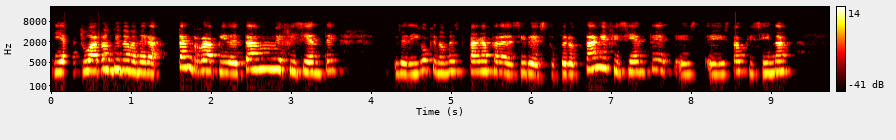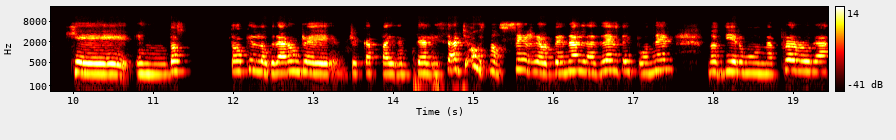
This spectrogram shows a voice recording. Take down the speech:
Y actuaron de una manera tan rápida y tan eficiente le digo que no me pagan para decir esto, pero tan eficiente es esta oficina que en dos toques lograron recapitalizar, yo no sé, reordenar la deuda y poner, nos dieron una prórroga,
